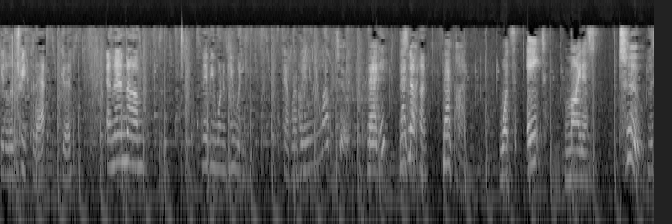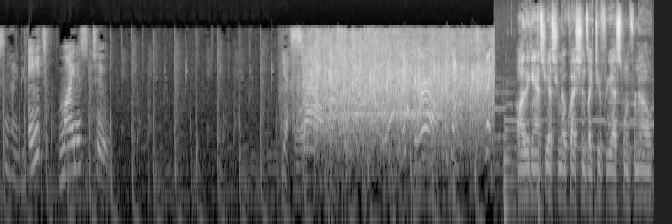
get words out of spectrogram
Get a little treat for that. Good. And then um, maybe one of you would, Deborah. I would love to. Maggie? Listen up, hon. Magpie. What's 8 minus 2? Listen, honey. Before. 8 minus 2. Yes. Wow. Good girl. Good. Uh, they can answer yes or no questions, like two for yes, one for no.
